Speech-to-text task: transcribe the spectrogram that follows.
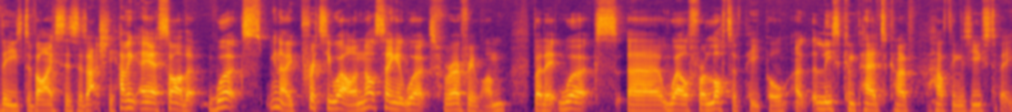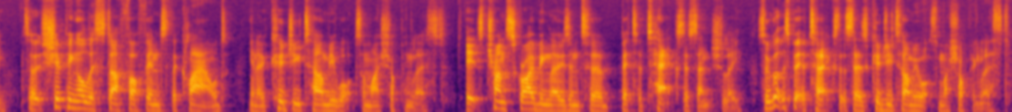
these devices is actually having ASR that works, you know, pretty well. I'm not saying it works for everyone, but it works uh, well for a lot of people, at least compared to kind of how things used to be. So it's shipping all this stuff off into the cloud. You know, could you tell me what's on my shopping list? It's transcribing those into a bit of text essentially. So we've got this bit of text that says, could you tell me what's on my shopping list?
